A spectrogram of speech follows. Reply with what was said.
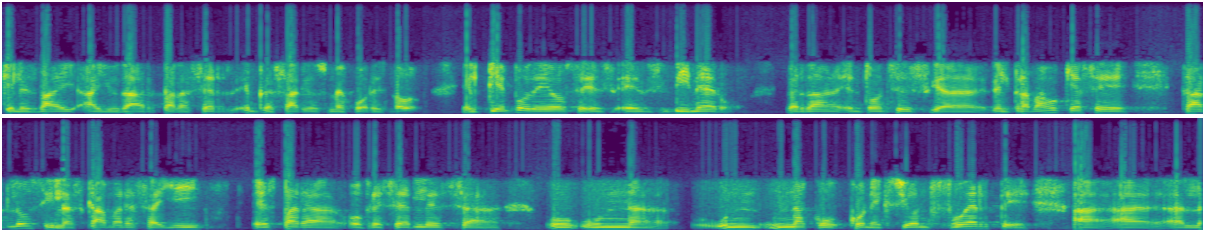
que, les va a ayudar para ser empresarios mejores. No, el tiempo de ellos es, es dinero. ¿Verdad? Entonces, el trabajo que hace Carlos y las cámaras allí es para ofrecerles una, una conexión fuerte al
